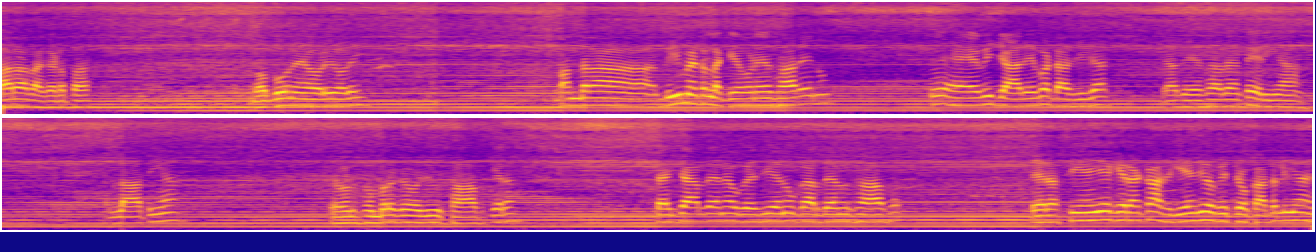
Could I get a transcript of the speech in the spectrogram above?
ਸਾਰਾ ਰਗੜਤਾ। ਬੱਬੂ ਨੇ ਹੌਲੀ ਹੌਲੀ 15 20 ਮਿੰਟ ਲੱਗੇ ਹੋਣੇ ਸਾਰੇ ਨੂੰ। ਤੇ ਹੈ ਵੀ ਜ਼ਿਆਦਾ ਵੱਡਾ ਸੀਗਾ। ਜਾਂ ਦੇਖ ਸਕਦੇ ਆ ਢੇਰੀਆਂ ਲਾਤੀਆਂ। ਤੇ ਹੁਣ ਸੁੰਬਰ ਕੇ ਹੋ ਜੂ ਸਾਫ਼ ਕੇਰਾ। ਤਿੰਨ ਚਾਰ ਦਿਨ ਹੋ ਗਏ ਸੀ ਇਹਨੂੰ ਕਰਦਿਆਂ ਨੂੰ ਸਾਫ਼। ਤੇ ਰੱਸੀਆਂ ਜਿਹੀਆਂ ਕਿਰਾਂ ਘਸ ਗਈਆਂ ਸੀ, ਉਹ ਵਿੱਚੋਂ ਕੱਢ ਲੀਆਂ।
